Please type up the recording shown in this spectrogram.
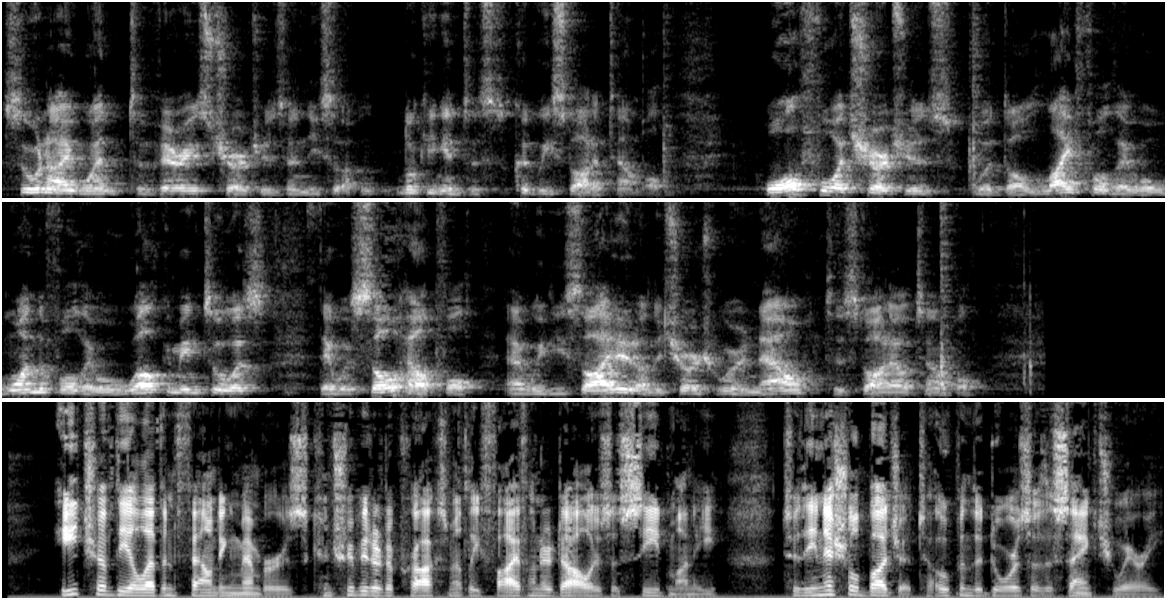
Sue and I went to various churches and looking into could we start a temple. All four churches were delightful, they were wonderful, they were welcoming to us. They were so helpful, and we decided on the church we're in now to start our temple. Each of the 11 founding members contributed approximately $500 of seed money to the initial budget to open the doors of the sanctuary.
